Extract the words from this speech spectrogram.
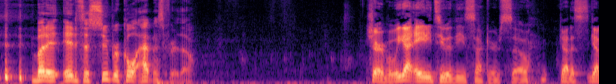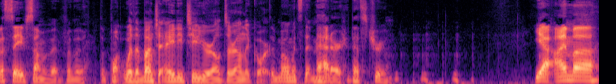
but it, it's a super cool atmosphere though. Sure, but we got 82 of these suckers, so gotta gotta save some of it for the the point With a bunch of 82 year olds around the court. the moments that matter. That's true. Yeah, I'm uh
